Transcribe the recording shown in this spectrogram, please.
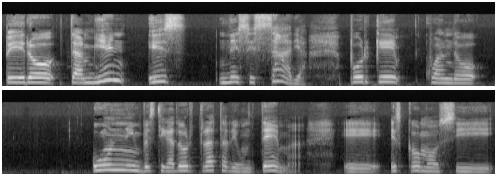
pero también es necesaria, porque cuando un investigador trata de un tema, eh, es como si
